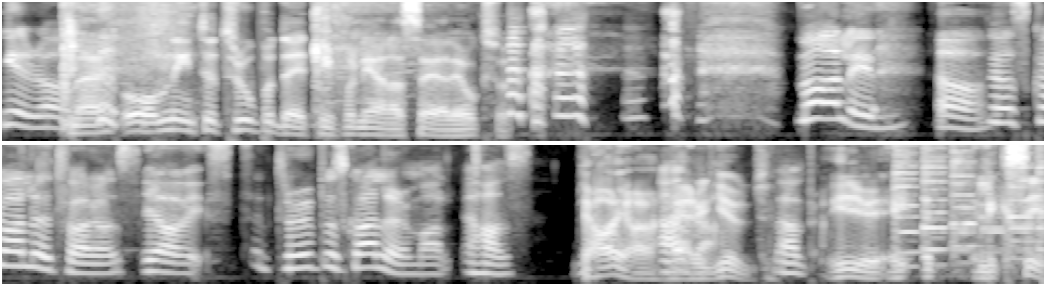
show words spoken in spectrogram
ingen roll. Nej, och om ni inte tror på dating får ni gärna säga det också. Malin, Ja. du har skvallret för oss. Ja, visst. Tror du på skvaller Mal- Hans? Ja, ja, herregud. Ja. Det är ju ett elixir.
